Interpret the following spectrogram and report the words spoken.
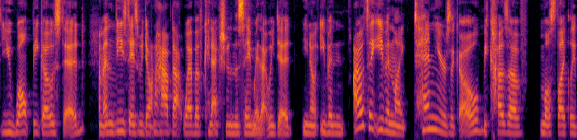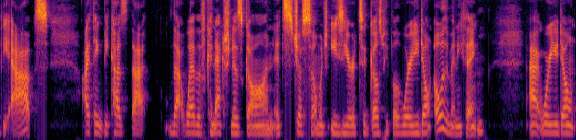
you won't be ghosted. Um, and mm-hmm. these days we don't have that web of connection in the same way that we did you know even i would say even like 10 years ago because of most likely the apps. I think because that that web of connection is gone it's just so much easier to ghost people where you don't owe them anything uh, where you don't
